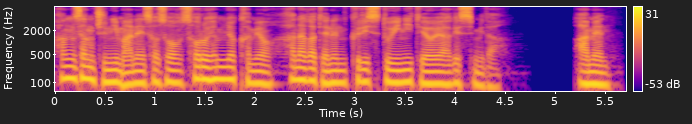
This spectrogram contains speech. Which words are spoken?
항상 주님 안에 서서 서로 협력하며 하나가 되는 그리스도인이 되어야 하겠습니다. 아멘.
